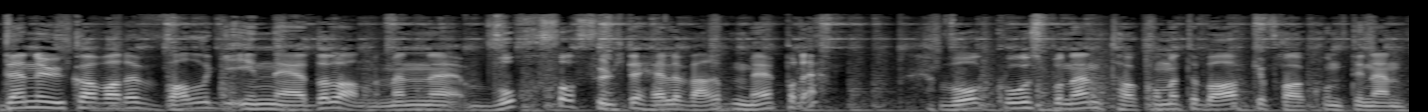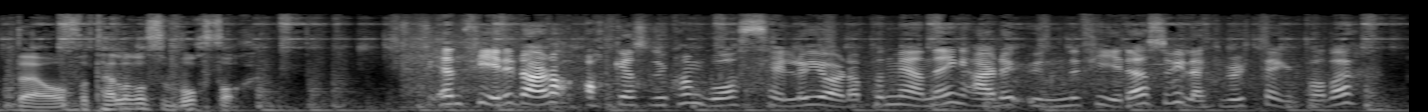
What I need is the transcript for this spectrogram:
Denne uka var det valg i Nederland, men eh, hvorfor fulgte hele verden med på det? Vår korrespondent har kommet tilbake fra kontinentet og forteller oss hvorfor. En firer, da er det akkurat så du kan gå selv og gjøre deg opp en mening. Er det under fire, så ville jeg ikke brukt penger på det.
